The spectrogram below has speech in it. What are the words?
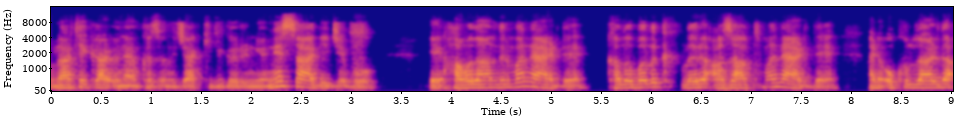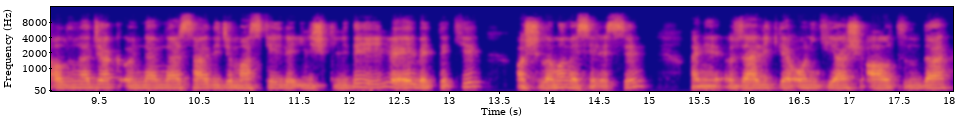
bunlar tekrar önem kazanacak gibi görünüyor. Ne sadece bu? E, havalandırma nerede? Kalabalıkları azaltma nerede? Hani okullarda alınacak önlemler sadece maskeyle ilişkili değil ve elbette ki aşılama meselesi. Hani özellikle 12 yaş altında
